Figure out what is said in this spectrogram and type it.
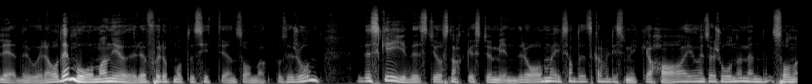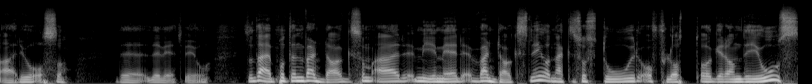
lederorda. Og det må man gjøre for å på en måte sitte i en sånn maktposisjon. Det skrives det jo og snakkes det jo mindre om. ikke sant? Det skal vi liksom ikke ha i organisasjoner, men sånn er det jo også. Det, det, vet vi jo. Så det er på en måte en hverdag som er mye mer hverdagslig, og den er ikke så stor og flott og grandios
